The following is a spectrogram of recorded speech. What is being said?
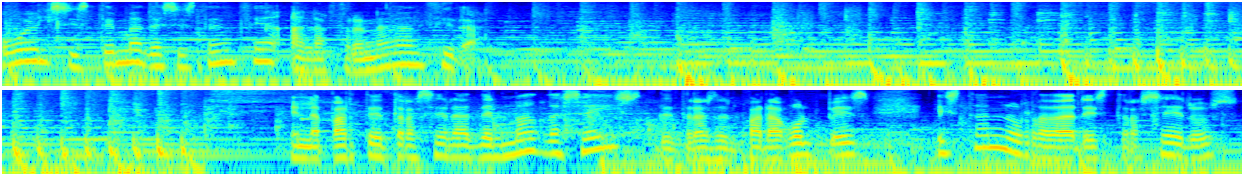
o el sistema de asistencia a la frenada en ciudad. En la parte trasera del Mazda 6, detrás del paragolpes, están los radares traseros,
